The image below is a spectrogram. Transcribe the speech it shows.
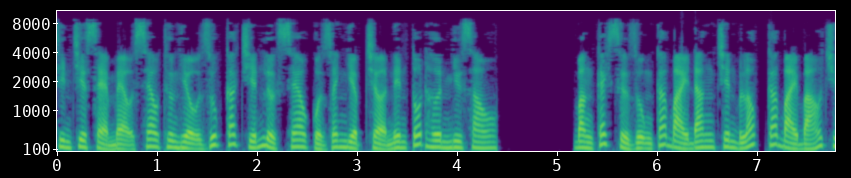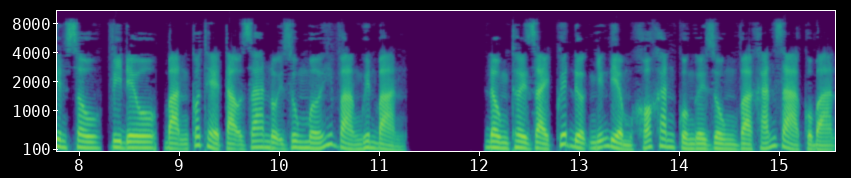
xin chia sẻ mẹo SEO thương hiệu giúp các chiến lược SEO của doanh nghiệp trở nên tốt hơn như sau. Bằng cách sử dụng các bài đăng trên blog, các bài báo chuyên sâu, video, bạn có thể tạo ra nội dung mới và nguyên bản. Đồng thời giải quyết được những điểm khó khăn của người dùng và khán giả của bạn.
